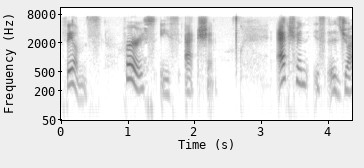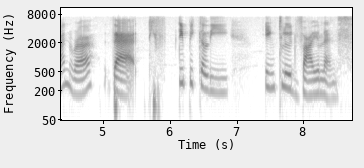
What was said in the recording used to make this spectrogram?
films. First is action. Action is a genre that typically include violence,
